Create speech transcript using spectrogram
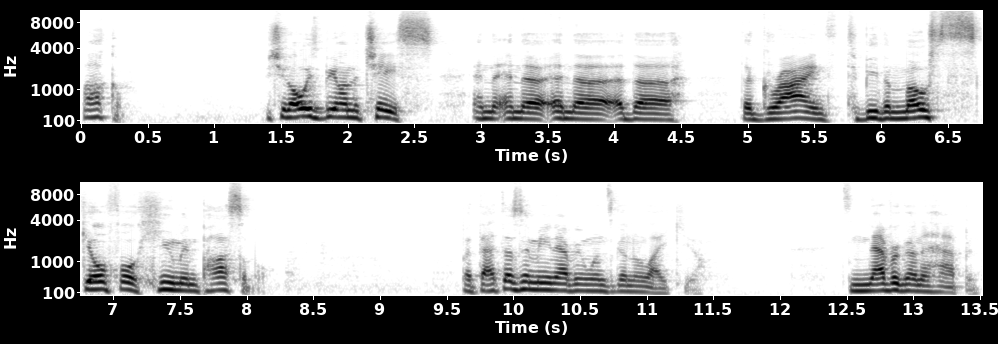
Fuck them. We should always be on the chase and the and the and the the the grind to be the most skillful human possible. But that doesn't mean everyone's going to like you. It's never going to happen.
